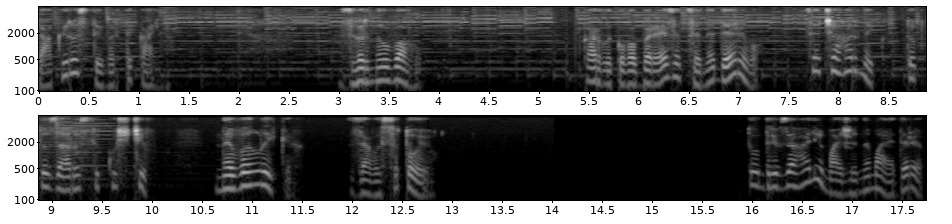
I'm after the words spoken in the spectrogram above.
так і рости вертикально. Зверни увагу, карликова береза це не дерево, це чагарник, тобто зарослі кущів, невеликих за висотою. В тундрі взагалі майже немає дерев.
